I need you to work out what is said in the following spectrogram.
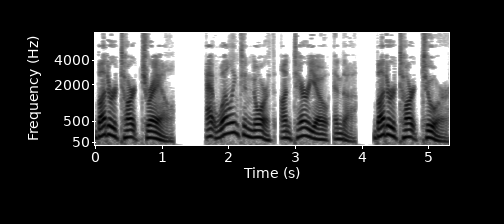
Butter Tart Trail at Wellington North, Ontario, and the Butter Tart Tour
